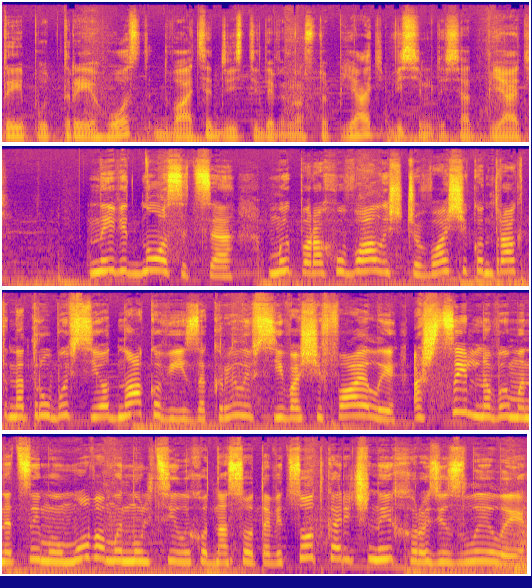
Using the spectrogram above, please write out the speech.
типу 3 ГОСТ 20295-85. Не відноситься. Ми порахували, що ваші контракти на труби всі однакові і закрили всі ваші файли. Аж сильно ви мене цими умовами 0,1% річних розізлили.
